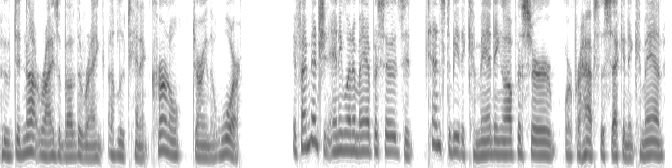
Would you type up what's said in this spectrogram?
who did not rise above the rank of lieutenant colonel during the war. If I mention anyone in my episodes, it tends to be the commanding officer or perhaps the second in command.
